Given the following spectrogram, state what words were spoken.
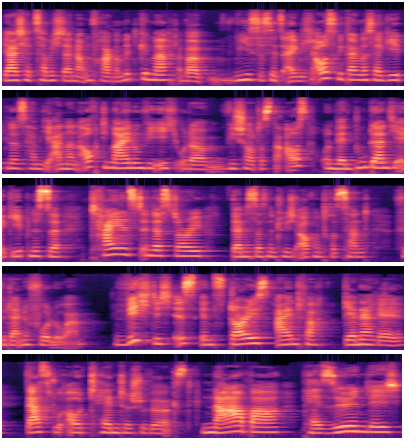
ja, ich, jetzt habe ich da eine Umfrage mitgemacht, aber wie ist das jetzt eigentlich ausgegangen, das Ergebnis? Haben die anderen auch die Meinung wie ich oder wie schaut das da aus? Und wenn du dann die Ergebnisse teilst in der Story, dann ist das natürlich auch interessant für deine Follower. Wichtig ist in Stories einfach generell, dass du authentisch wirkst. Nahbar, persönlich,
